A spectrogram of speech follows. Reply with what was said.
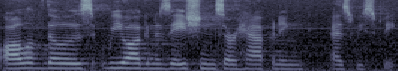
All of those reorganizations are happening as we speak.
